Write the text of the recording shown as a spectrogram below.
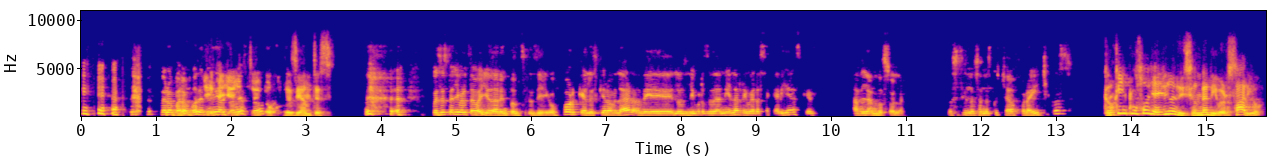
pero para poder lidiar con esto... Desde antes. pues este libro te va a ayudar entonces, Diego, porque les quiero hablar de los libros de Daniela Rivera Zacarías, que es Hablando Sola. No sé si los han escuchado por ahí, chicos. Creo que incluso ya hay una edición de aniversario.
